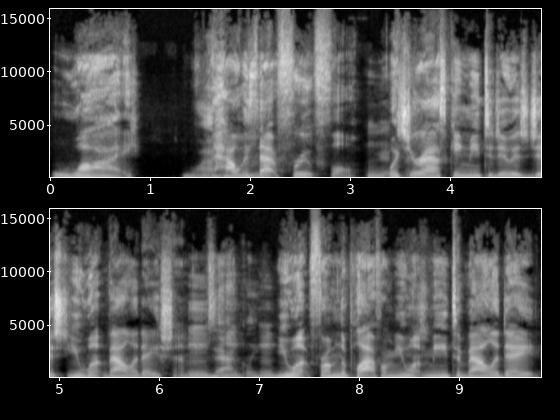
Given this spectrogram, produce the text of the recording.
why? Wow. How is that fruitful? What you're asking me to do is just, you want validation. Exactly. You want from the platform, you want me to validate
